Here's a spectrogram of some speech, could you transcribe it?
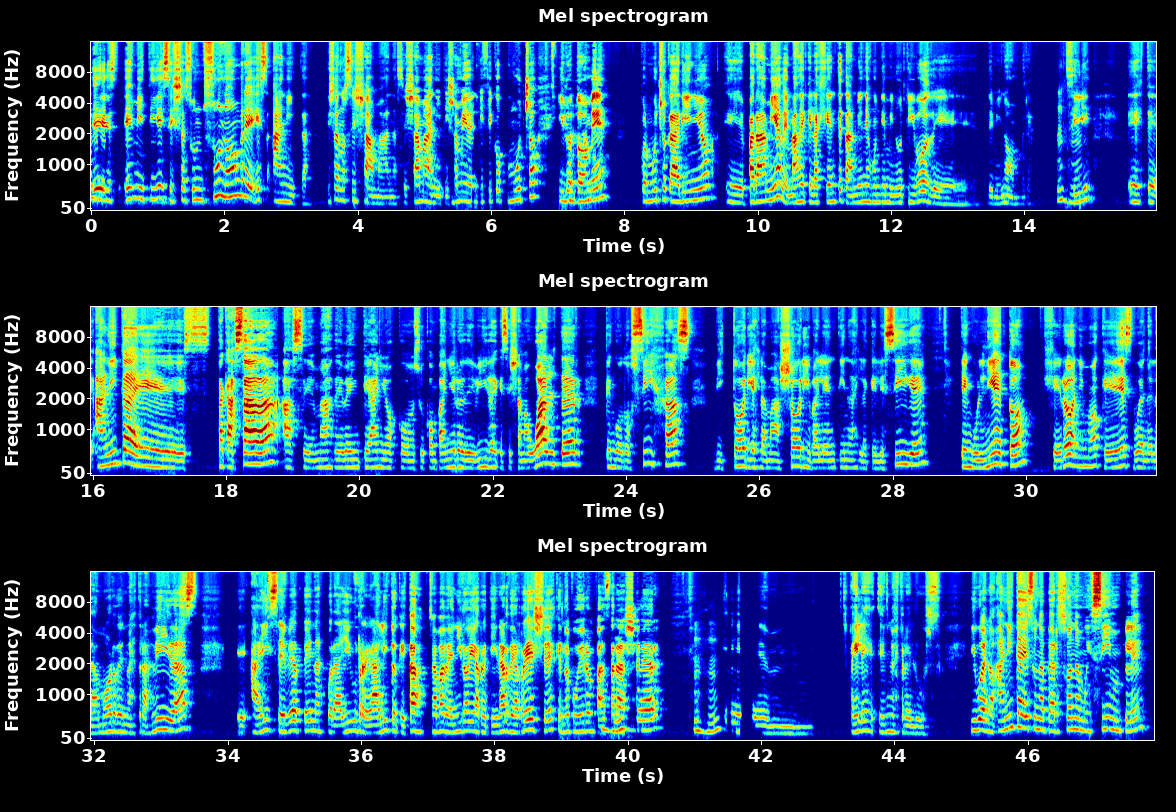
es, mi tía y se, su, su nombre es Anita. Ella no se llama Ana, se llama Anita. Y yo me identifico mucho y lo tomé con mucho cariño eh, para mí, además de que la gente también es un diminutivo de, mi nombre. ¿sí? Este, Anita es Está casada hace más de 20 años con su compañero de vida que se llama Walter. Tengo dos hijas, Victoria es la mayor y Valentina es la que le sigue. Tengo un nieto, Jerónimo, que es, bueno, el amor de nuestras vidas. Eh, ahí se ve apenas por ahí un regalito que está, ya va a venir hoy a retirar de Reyes, que no pudieron pasar ayer. Em, él es nuestra luz. Y bueno, Anita es una persona muy simple,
